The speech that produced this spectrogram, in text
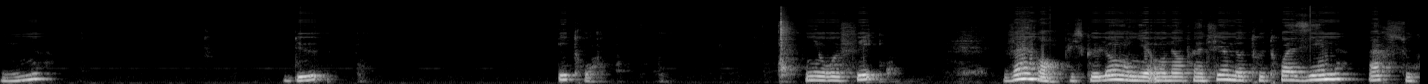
Une, deux et trois. Et on refait 20 rangs, puisque là, on est, on est en train de faire notre troisième arceau.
